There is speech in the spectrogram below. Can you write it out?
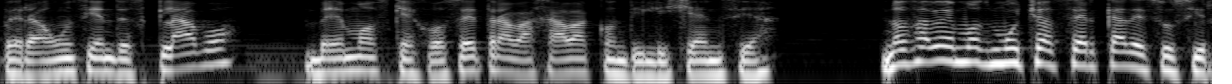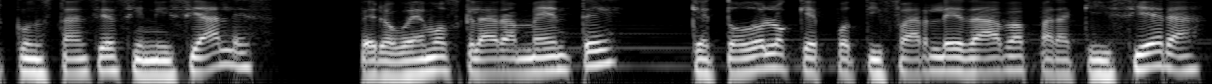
Pero aún siendo esclavo, vemos que José trabajaba con diligencia. No sabemos mucho acerca de sus circunstancias iniciales, pero vemos claramente que todo lo que Potifar le daba para que hiciera,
